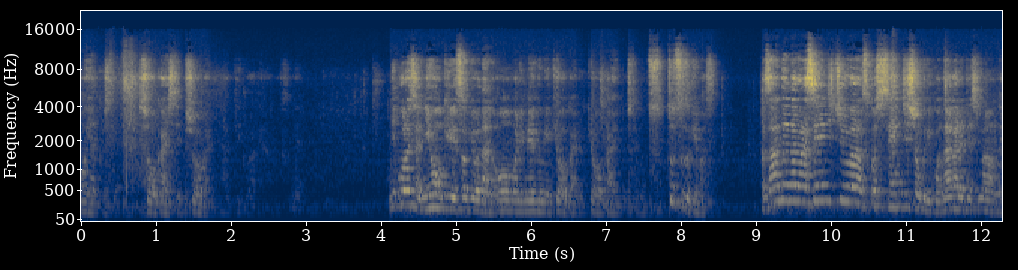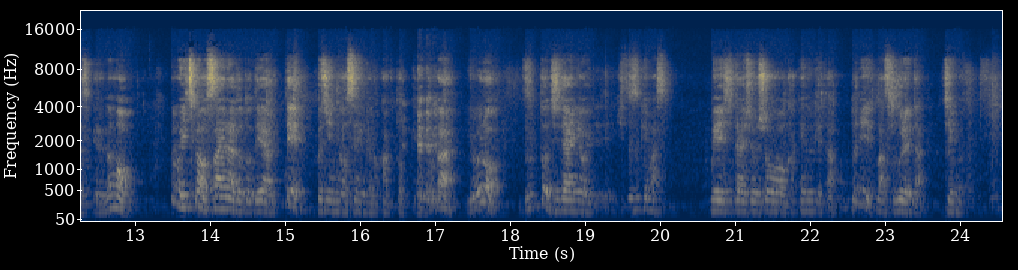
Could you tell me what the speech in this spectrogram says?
翻訳して紹介していく生涯になっていくわけなんですねニコレスは日本キリスト教団の大森恵教会の教会員としてもずっと続けます。残念ながら戦時中は少し戦時色にこう流れてしまうんですけれどもでも市川夫妻などと出会って夫人の選挙の獲得権とかいろいろずっと時代において生き続けます。明治大正昭和を駆け抜けた本当にまあ優れた人物です、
